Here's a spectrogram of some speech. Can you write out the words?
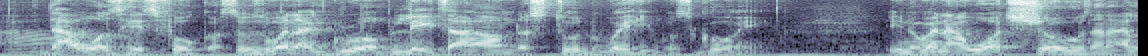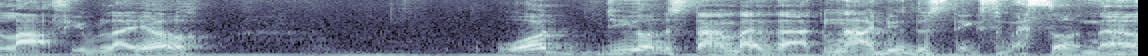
Oh. That was his focus. It was when I grew up later I understood where he was going. You know, when I watch shows and I laugh, he'd be like, "Yo." What do you understand by that? Now I do those things to my son now.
